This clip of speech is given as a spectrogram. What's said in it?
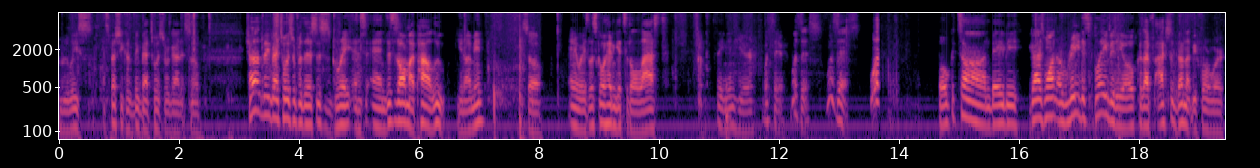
release, especially because Big Bad Toy Store got it. So shout out to Big Bad Toy Store for this. This is great. And, and this is all my pile loot. You know what I mean? So anyways, let's go ahead and get to the last thing in here. What's there? What's this? What's this? What? Bo-Katan, baby. You guys want a re-display video? Because I've actually done that before where,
